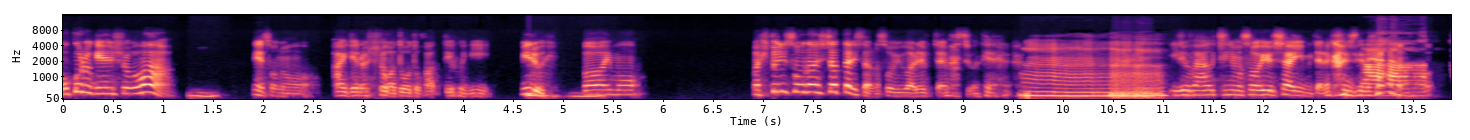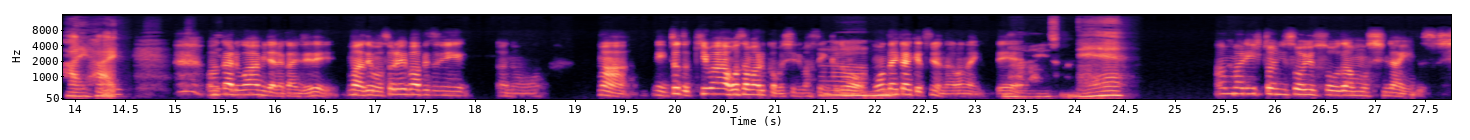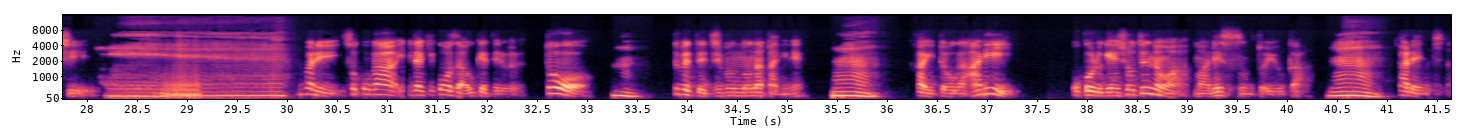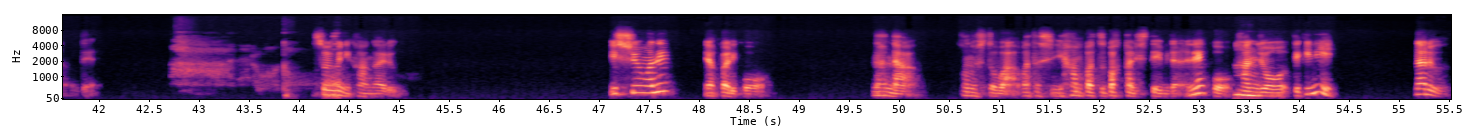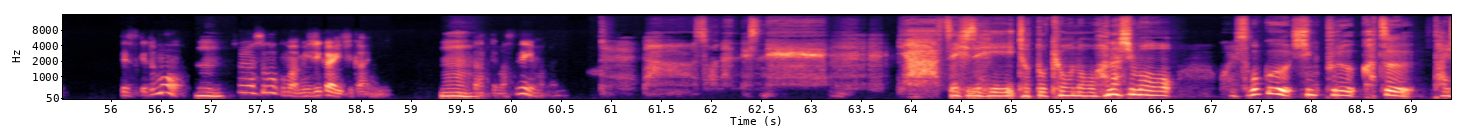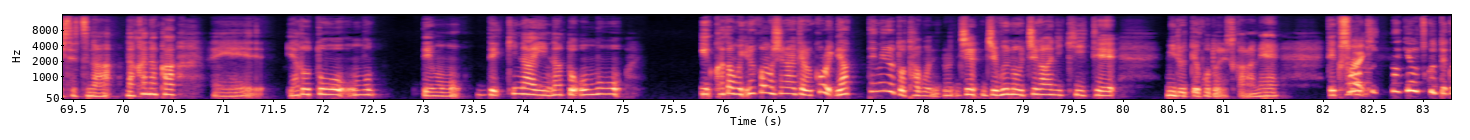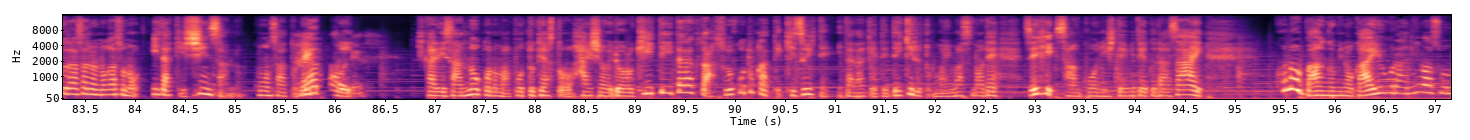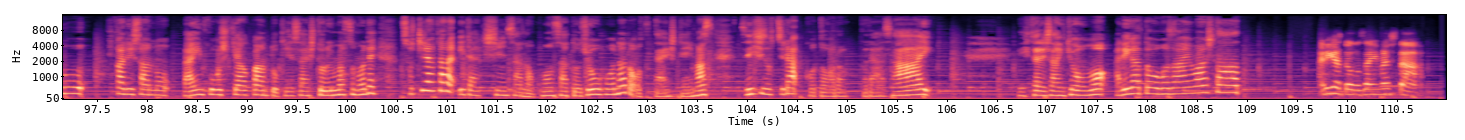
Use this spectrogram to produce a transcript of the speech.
起こる現象は、うんね、その、相手の人がどうとかっていうふうに見る場合も、まあ、人に相談しちゃったりしたらそう言われちゃいますよね。うーん。いるわ、うちにもそういう社員みたいな感じでね。はいはい。わかるわ、みたいな感じでね。まあでもそれは別に、あの、まあ、ね、ちょっと気は収まるかもしれませんけど、うん問題解決にはならないのでな、らないですよね。あんまり人にそういう相談もしないですし、へえ。やっぱりそこが抱き講座を受けてると、うん。すべて自分の中にね、うん。回答があり、起こる現象というのは、まあレッスンというか、うん。チャレンジなので、そういうふうに考える。一瞬はね、やっぱりこう、なんだ、この人は私に反発ばっかりして、みたいなね、こう、うん感情的になるんですけども、うん。それはすごくまあ短い時間にうん。なってますね、今はね。ああ、そうなんですね。ぜひぜひ、ちょっと今日のお話も、これすごくシンプルかつ大切な、なかなか、えー、やろうと思ってもできないなと思う方もいるかもしれないけど、これやってみると多分自分の内側に聞いてみるっていうことですからね。で、そのきっかけを作ってくださるのが、その、井崎慎さんのコンサートであ、ったり、そうです。ひかりさんのこのまあ、ポッドキャスト配信をいろいろ聞いていただくと、あ、そういうことかって気づいていただけてできると思いますので、ぜひ参考にしてみてください。この番組の概要欄にはそのひかりさんの LINE 公式アカウントを掲載しておりますので、そちらから井崎慎さんのコンサート情報などお伝えしています。ぜひそちらご登録ください。ひかりさん今日もありがとうございました。ありがとうございました。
